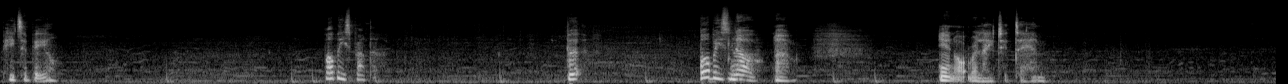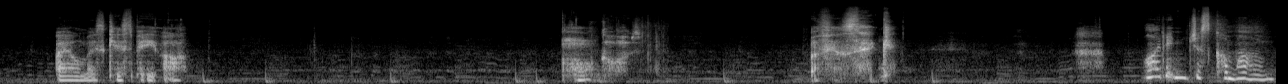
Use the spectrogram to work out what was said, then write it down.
Peter Beale. Bobby's brother. But Bobby's no, no. You're not related to him. I almost kissed Peter. Oh, God. I feel sick. Why didn't you just come home?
